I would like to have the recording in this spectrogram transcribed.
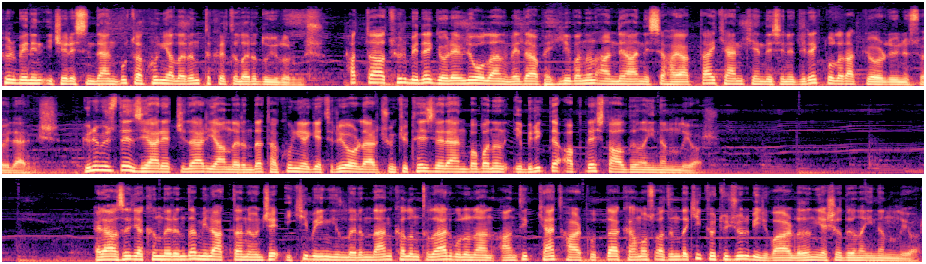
türbenin içerisinden bu takunyaların tıkırtıları duyulurmuş. Hatta türbede görevli olan Veda Pehlivan'ın anneannesi hayattayken kendisini direkt olarak gördüğünü söylermiş. Günümüzde ziyaretçiler yanlarında takunya getiriyorlar çünkü tezveren babanın ibrikte abdest aldığına inanılıyor. Elazığ yakınlarında önce 2000 yıllarından kalıntılar bulunan antik kent Harput'ta Kamos adındaki kötücül bir varlığın yaşadığına inanılıyor.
